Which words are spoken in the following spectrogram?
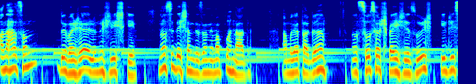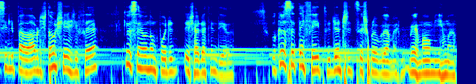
A narração do Evangelho nos diz que, não se deixando desanimar por nada, a mulher pagã lançou-se aos pés de Jesus e disse-lhe palavras tão cheias de fé que o Senhor não pôde deixar de atendê-la. O que você tem feito diante de seus problemas, meu irmão, minha irmã?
